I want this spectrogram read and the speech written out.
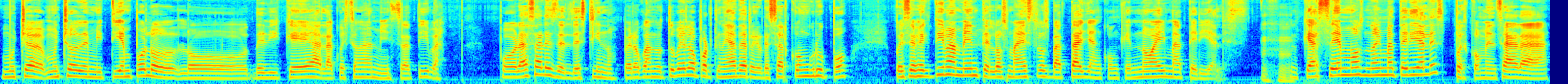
Mucho, mucho de mi tiempo lo, lo dediqué a la cuestión administrativa, por azares del destino. Pero cuando tuve la oportunidad de regresar con grupo, pues efectivamente los maestros batallan con que no hay materiales. Ujú. ¿Qué hacemos? ¿No hay materiales? Pues comenzar a,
